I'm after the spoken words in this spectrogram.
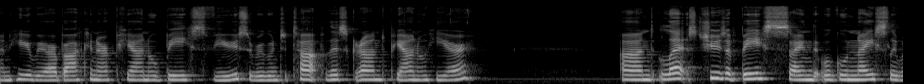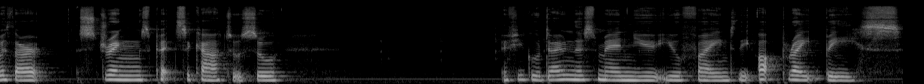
And here we are back in our piano bass view. So we're going to tap this grand piano here. And let's choose a bass sound that will go nicely with our strings pizzicato. So if you go down this menu, you'll find the upright bass.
